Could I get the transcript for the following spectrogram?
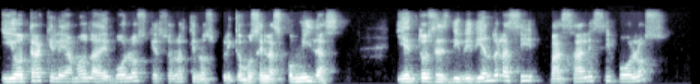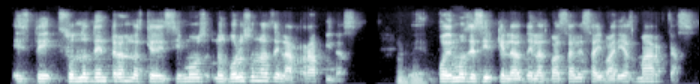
y otra que le llamamos la de bolos, que son las que nos explicamos en las comidas. Y entonces, dividiéndolas así, basales y bolos, este, son donde entran las que decimos, los bolos son las de las rápidas. Podemos decir que las de las basales hay varias marcas.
